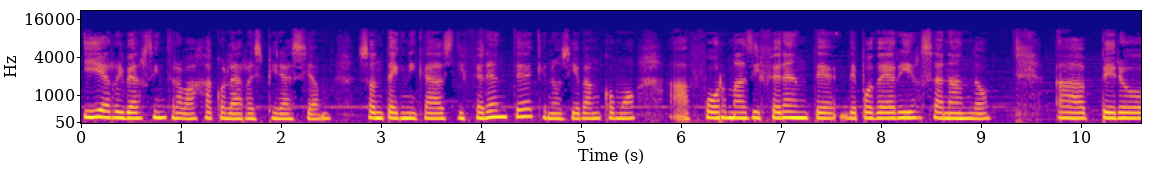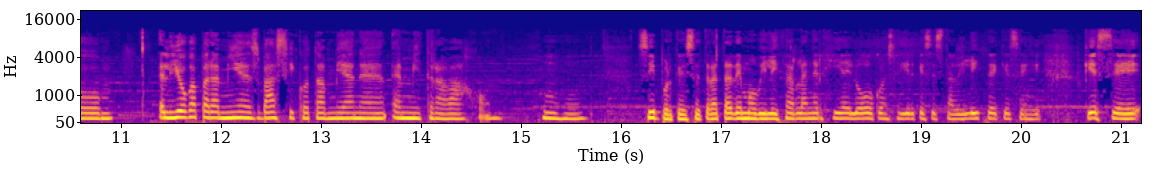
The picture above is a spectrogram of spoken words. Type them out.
y el reversing trabaja con la respiración. Son técnicas diferentes que nos llevan como a formas diferentes de poder ir sanando. Ah, pero el yoga para mí es básico también en, mi trabajo. Sí, porque se trata de movilizar la energía y luego conseguir que se estabilice, que se, que se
